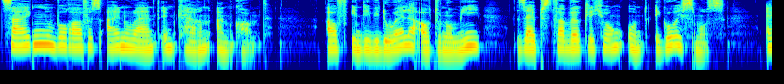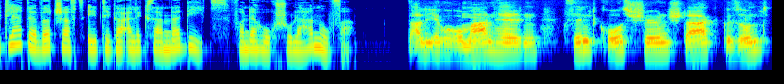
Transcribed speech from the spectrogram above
zeigen, worauf es Ayn Rand im Kern ankommt. Auf individuelle Autonomie, Selbstverwirklichung und Egoismus, erklärt der Wirtschaftsethiker Alexander Dietz von der Hochschule Hannover. Alle ihre Romanhelden sind groß, schön, stark, gesund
